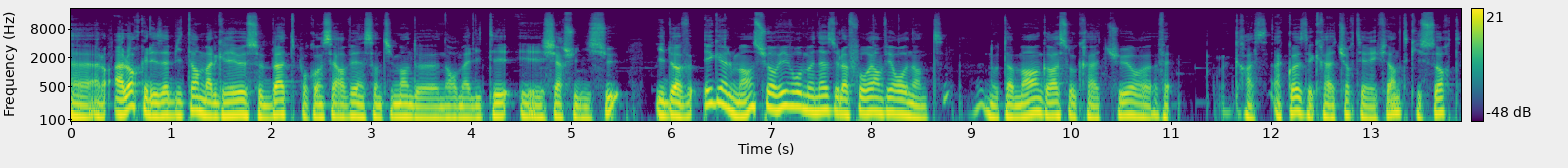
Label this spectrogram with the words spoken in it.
Euh, alors, alors que les habitants, malgré eux, se battent pour conserver un sentiment de normalité et cherchent une issue, ils doivent également survivre aux menaces de la forêt environnante, notamment grâce aux créatures, euh, enfin, grâce à cause des créatures terrifiantes qui sortent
